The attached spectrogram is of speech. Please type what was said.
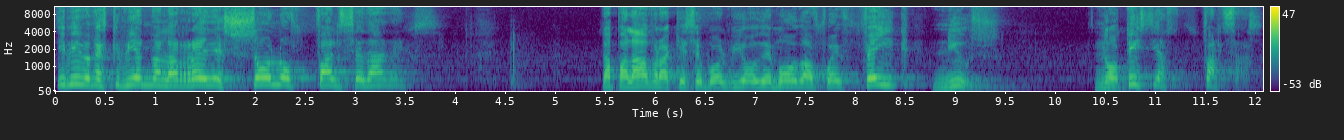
y viven escribiendo en las redes solo falsedades. La palabra que se volvió de moda fue fake news, noticias falsas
